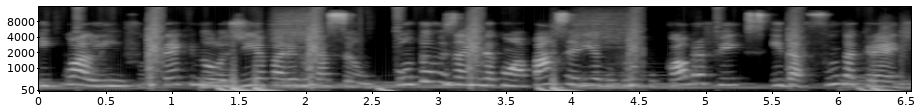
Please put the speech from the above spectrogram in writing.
e Qualinfo Tecnologia para Educação. Contamos ainda com a parceria do grupo Cobra Fix e da Fundacred.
